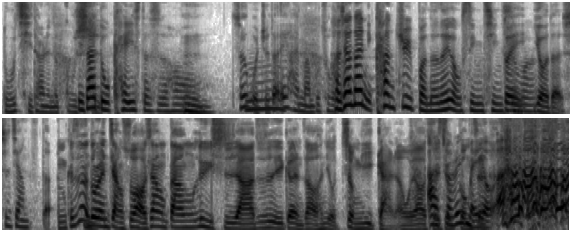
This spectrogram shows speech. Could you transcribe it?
读其他人的故事。你在读 case 的时候，嗯，所以我觉得哎、还蛮不错的。很像在你看剧本的那种心情，对，？有的是这样子的。嗯可是很多人讲说，好像当律师啊，就是一个你知道很有正义感啊，我要啊追求公正没有。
